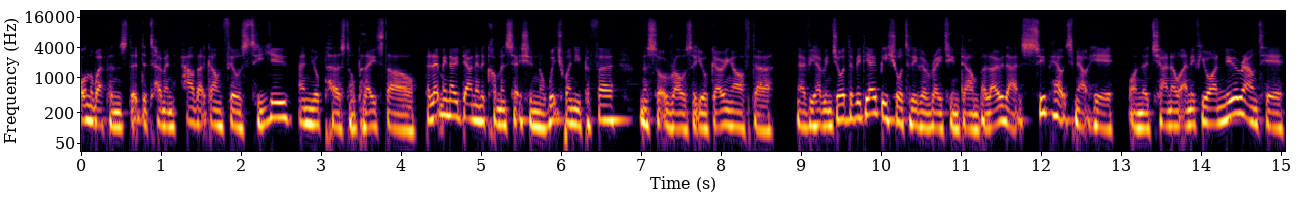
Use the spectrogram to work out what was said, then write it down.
on the weapons that determine how that gun feels to you and your personal playstyle. But let me know down in the comment section which one you prefer and the sort of roles that you're going after. Now, if you have enjoyed the video, be sure to leave a rating down below. That super helps me out here on the channel. And if you are new around here,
